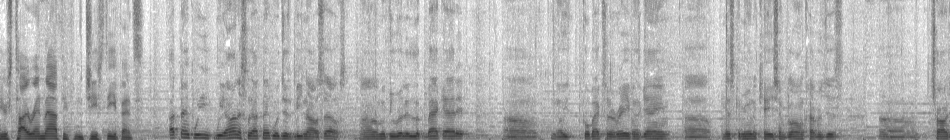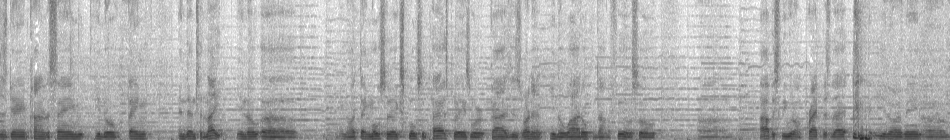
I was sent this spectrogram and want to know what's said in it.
Here's Tyrann Mathieu from the Chiefs defense. I think we, we honestly, I think we're just beating ourselves. Um, if you really look back at it, uh, you know, you go back to the Ravens game, uh, miscommunication, blown coverages, uh, Chargers game, kind of the same, you know, thing. And then tonight, you know, uh, you know, I think most of the explosive pass plays were guys just running, you know, wide open down the field. So um, obviously we don't practice that. you know what I mean?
